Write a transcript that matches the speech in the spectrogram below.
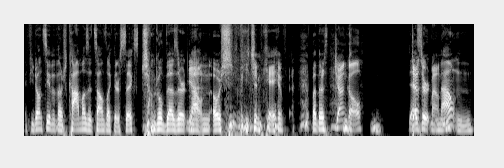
If you don't see that there's commas, it sounds like there's six jungle, desert, Yeah. mountain, ocean, beach, and cave. But there's Jungle. desert, desert, mountain. mountain,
